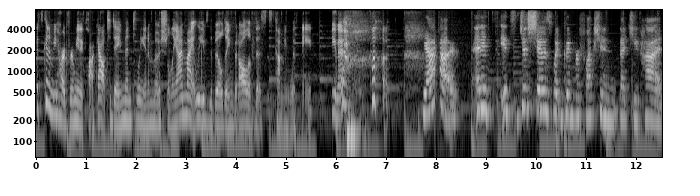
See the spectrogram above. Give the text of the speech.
it's going to be hard for me to clock out today mentally and emotionally. I might leave the building, but all of this is coming with me, you know? yeah and it's it's just shows what good reflection that you've had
